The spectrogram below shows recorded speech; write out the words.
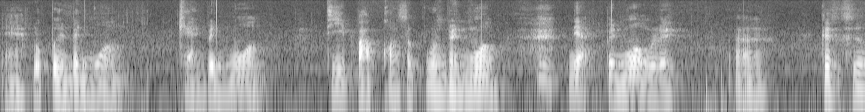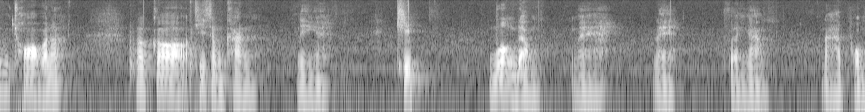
แหมลูกปืนเป็นม่วง แขนเป็นม่วง ที่ปรับคอนสปูลเป็นม่วง เนี่ย เป็นม่วงหมดเลยเออคือคือชอบอะนะ แล้วก็ที่สำคัญ นี่ไงคลิปม่วงดำแหมเลยสวยงาม นะครับผม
